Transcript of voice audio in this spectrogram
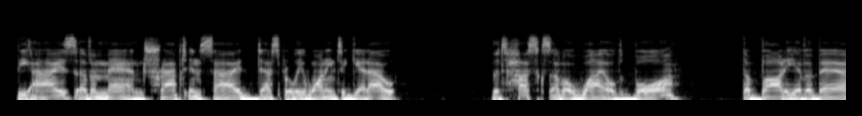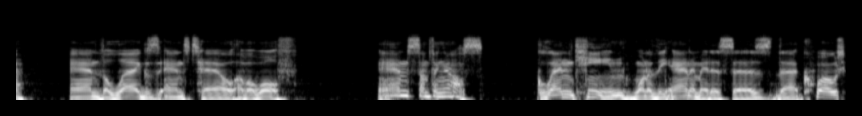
the eyes of a man trapped inside, desperately wanting to get out, the tusks of a wild boar, the body of a bear, and the legs and tail of a wolf. And something else. Glenn Keane, one of the animators, says that, quote,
